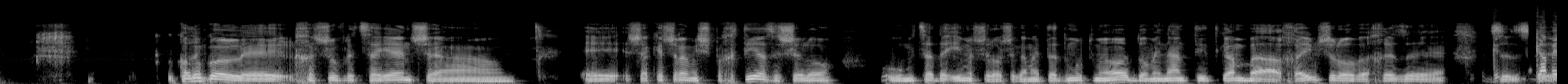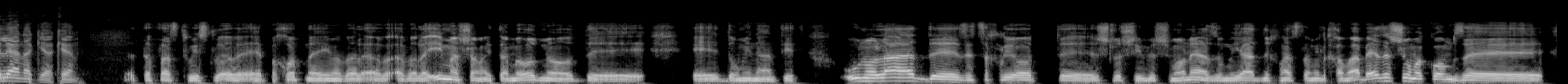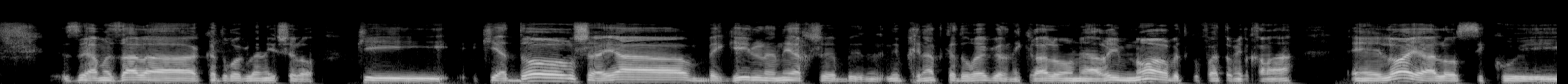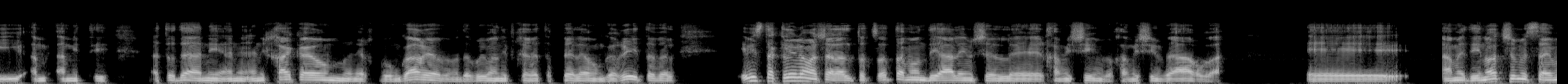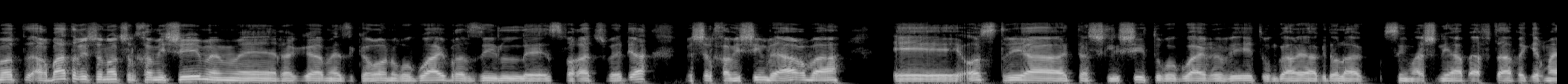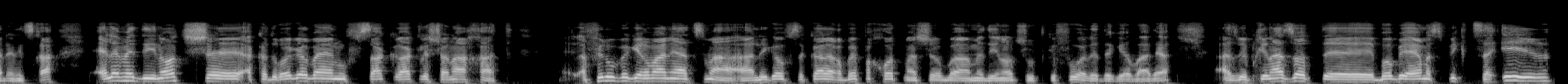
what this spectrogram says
קודם כל אה, חשוב לציין שה, אה, שהקשר המשפחתי הזה שלו הוא מצד האימא שלו, שגם הייתה דמות מאוד דומיננטית גם בחיים שלו, ואחרי זה... גם זה, אליה נגיע, כן. תפס טוויסט לא, אה, פחות נעים, אבל, אבל האימא שם הייתה מאוד מאוד אה, אה, דומיננטית. הוא נולד, זה צריך להיות אה, 38, אז הוא מיד נכנס למלחמה. באיזשהו מקום זה, זה המזל הכדורגלני שלו. כי, כי הדור שהיה בגיל, נניח, שמבחינת כדורגל נקרא לו נערים נוער בתקופת המלחמה, לא היה לו סיכוי אמ, אמיתי. אתה יודע, אני, אני, אני חי כיום, נניח, בהונגריה, ומדברים על נבחרת הפלא ההונגרית, אבל אם מסתכלים למשל על תוצאות המונדיאלים של 50 ו-54, המדינות שמסיימות, ארבעת הראשונות של 50 הם אה, רגע מהזיכרון אורוגוואי, ברזיל, אה, ספרד, שוודיה, ושל 54 אה, אוסטריה הייתה שלישית, אורוגוואי רביעית, הונגריה הגדולה סיימה שנייה בהפתעה וגרמניה ניצחה. אלה מדינות שהכדורגל בהן הופסק רק לשנה אחת. אפילו בגרמניה עצמה, הליגה הופסקה להרבה פחות מאשר במדינות שהותקפו על ידי גרמניה. אז מבחינה זאת, אה, בובי היה מספיק צעיר,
